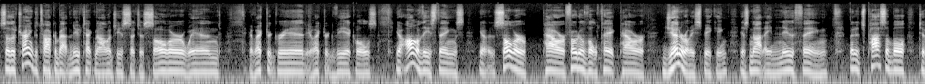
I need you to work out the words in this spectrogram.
So they're trying to talk about new technologies such as solar, wind, electric grid, electric vehicles. You know, all of these things, you know, solar power, photovoltaic power, generally speaking, is not a new thing, but it's possible to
